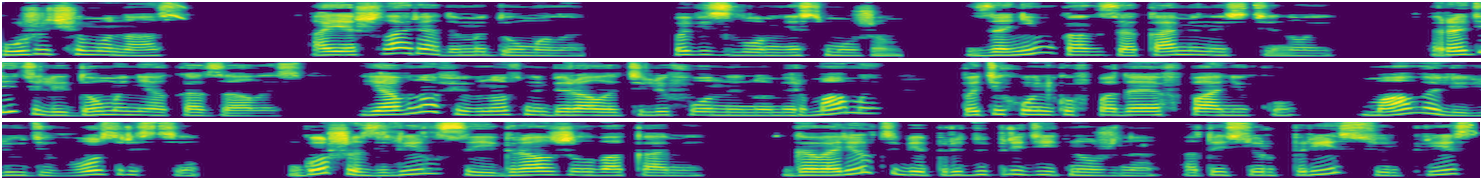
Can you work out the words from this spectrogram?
Хуже, чем у нас. А я шла рядом и думала. Повезло мне с мужем. За ним, как за каменной стеной. Родителей дома не оказалось. Я вновь и вновь набирала телефонный номер мамы, потихоньку впадая в панику. Мало ли люди в возрасте. Гоша злился и играл желваками. Говорил тебе предупредить нужно, а ты сюрприз, сюрприз,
